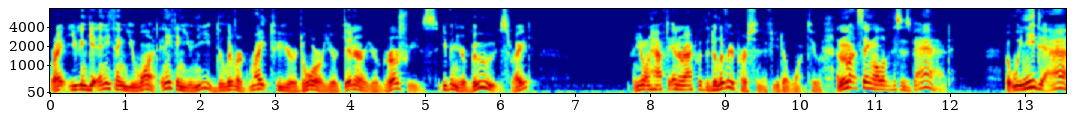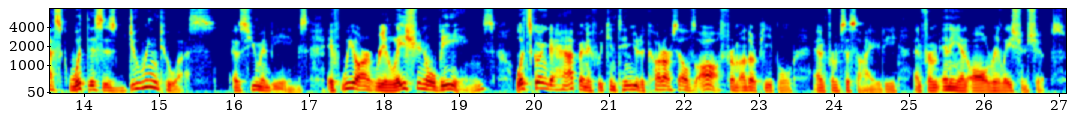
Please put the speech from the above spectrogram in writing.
right? You can get anything you want, anything you need delivered right to your door, your dinner, your groceries, even your booze, right? You don't have to interact with the delivery person if you don't want to. And I'm not saying all of this is bad, but we need to ask what this is doing to us as human beings. If we are relational beings, what's going to happen if we continue to cut ourselves off from other people and from society and from any and all relationships?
